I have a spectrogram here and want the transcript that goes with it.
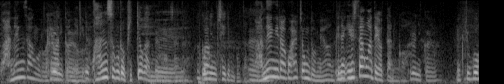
관행상으로 해왔던 일이다. 관습으로 비껴가는 네. 거잖아요. 그러니까 본인 책임보다. 네. 관행이라고 할 정도면 그냥 네. 일상화되었다는 거. 그러니까요. 네, 그리고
